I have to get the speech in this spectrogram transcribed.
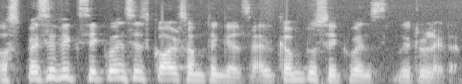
a specific sequence is called something else. I'll come to sequence little later.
